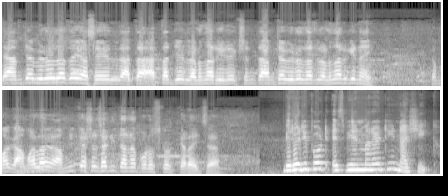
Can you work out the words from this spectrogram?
ते आमच्या विरोधातही असेल. आता आता जे लढणार इलेक्शन तर आमच्या विरोधात लढणार की नाही? तर मग आम्हाला आम्ही कशासाठी त्यांना पुरस्कृत करायचा? Bureau report S B N Marathi Nashik.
